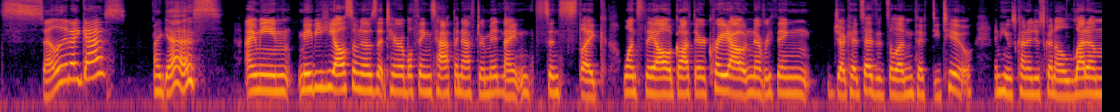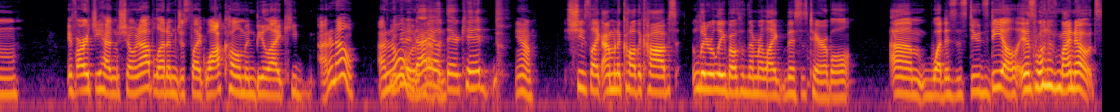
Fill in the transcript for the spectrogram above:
sell it. I guess. I guess. I mean, maybe he also knows that terrible things happen after midnight, and since like once they all got their crate out and everything, Jughead says it's eleven fifty two, and he was kind of just gonna let him. If Archie hadn't shown up, let him just like walk home and be like, he, I don't know, I don't know. You're know. gonna die happened. out there, kid. Yeah. She's like, I'm gonna call the cops. Literally, both of them are like, this is terrible. Um, what is this dude's deal? Is one of my notes.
